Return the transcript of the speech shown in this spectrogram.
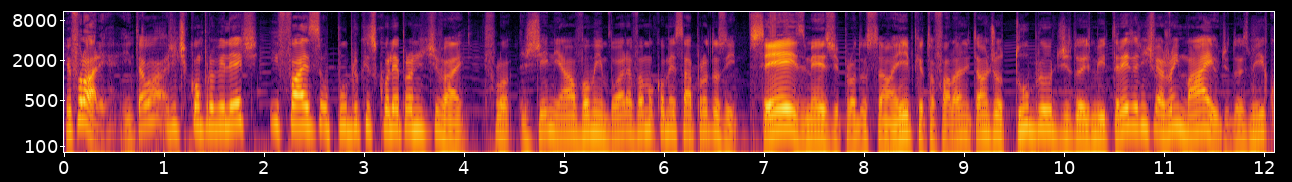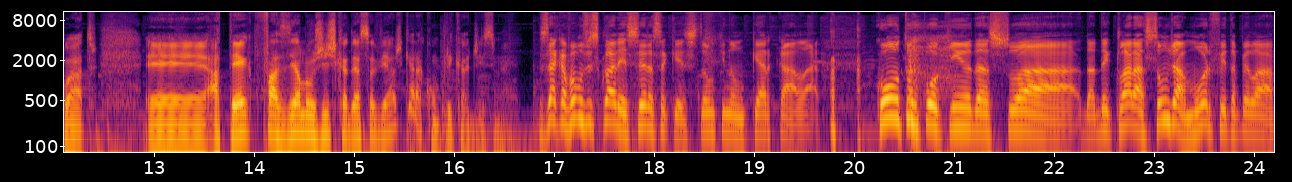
Eu falei, olha, então a gente compra o bilhete e faz o público escolher para onde a gente vai. Ele falou, genial, vamos embora, vamos começar a produzir. Seis meses de produção aí, porque eu tô falando então de outubro de 2003, a gente viajou em maio de 2004. É, até fazer a logística dessa viagem, que era complicadíssima. Zeca, vamos esclarecer essa questão que não quer calar. Conta um pouquinho da sua da declaração de amor feita pela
